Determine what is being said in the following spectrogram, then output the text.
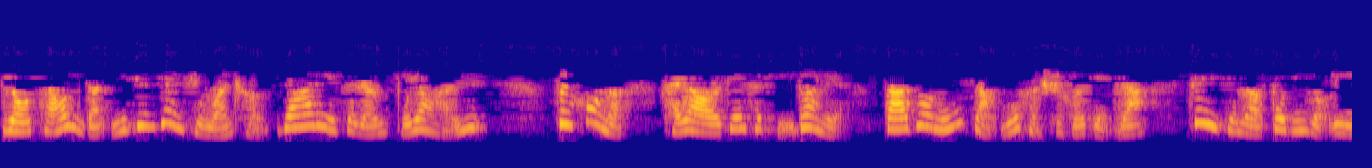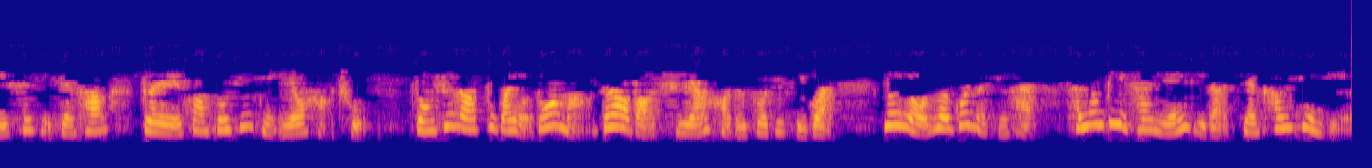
有条理的一件件去完成，压力自然不药而愈。最后呢，还要坚持体育锻炼，打坐冥想也很适合减压。这些呢，不仅有利于身体健康，对放松心情也有好处。总之呢，不管有多忙，都要保持良好的作息习惯，拥有乐观的心态，才能避开年底的健康陷阱。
